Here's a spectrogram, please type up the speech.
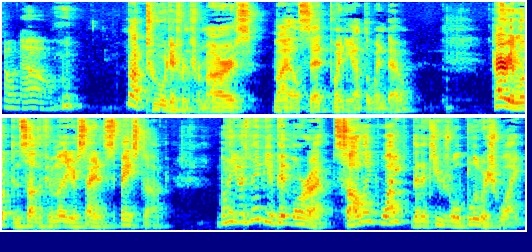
oh no. Not too different from ours, Miles said, pointing out the window. Harry looked and saw the familiar sight of space dock, only it was maybe a bit more a solid white than its usual bluish white.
